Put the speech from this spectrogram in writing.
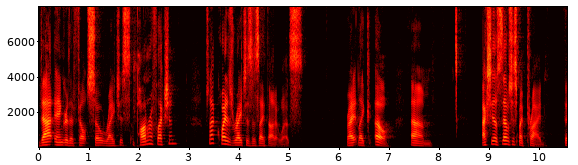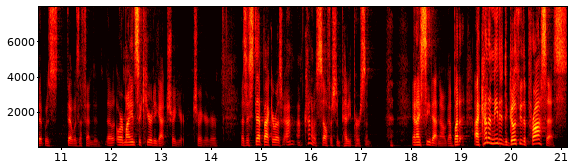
that anger that felt so righteous, upon reflection, was not quite as righteous as I thought it was. Right? Like, oh, um, actually, that was, that was, just my pride that was, that was offended, or my insecurity got triggered. triggered or as I step back, I realize I'm, I'm kind of a selfish and petty person. and I see that now, God. But I kind of needed to go through the process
